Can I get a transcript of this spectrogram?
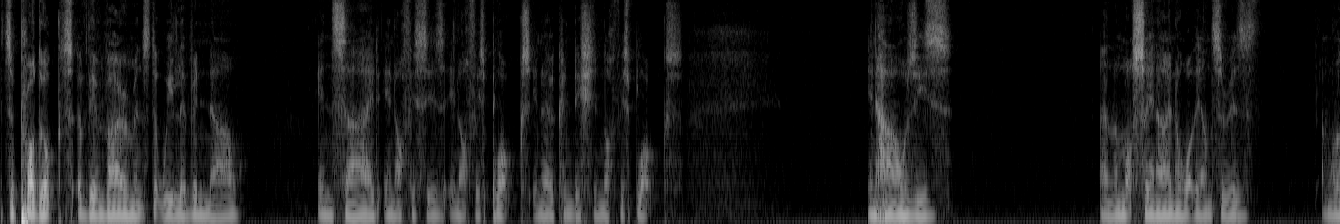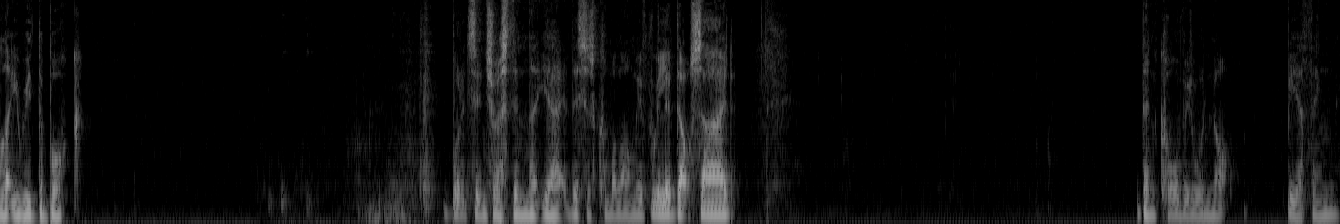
It's a product of the environments that we live in now, inside, in offices, in office blocks, in air conditioned office blocks, in houses. And I'm not saying I know what the answer is. I'm going to let you read the book. But it's interesting that, yeah, this has come along. If we lived outside, then COVID would not be a thing.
